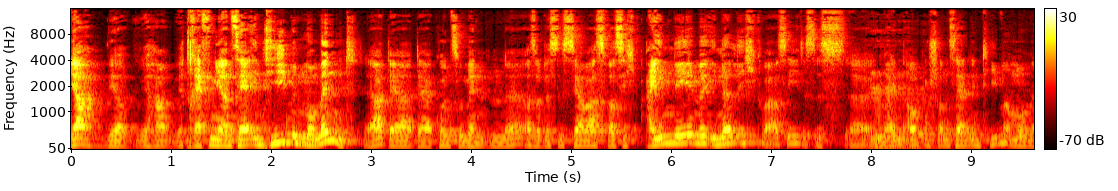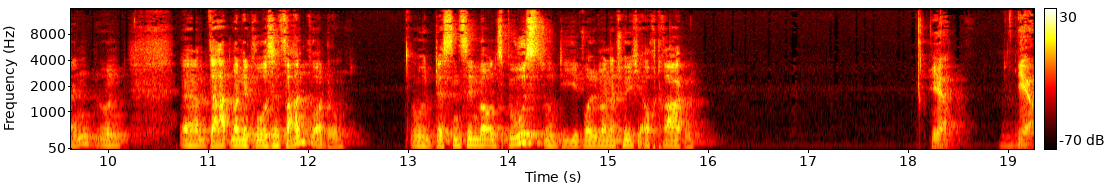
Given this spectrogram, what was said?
ja, wir, wir, haben, wir treffen ja einen sehr intimen Moment ja, der, der Konsumenten. Ne? Also das ist ja was, was ich einnehme innerlich quasi. Das ist äh, in meinen Augen schon sehr ein intimer Moment und ähm, da hat man eine große Verantwortung. Und dessen sind wir uns bewusst und die wollen wir natürlich auch tragen. Ja, ja.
